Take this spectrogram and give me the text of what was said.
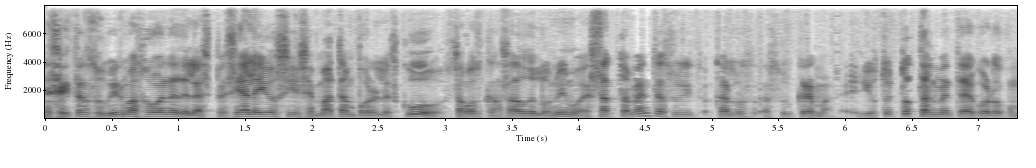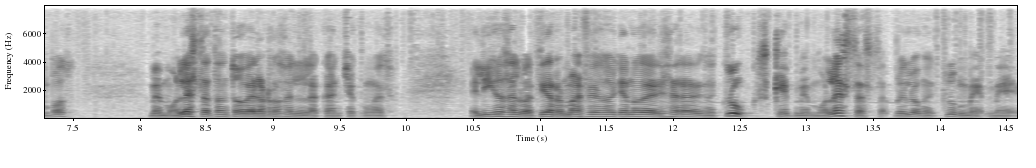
Necesitan subir más jóvenes de la especial, ellos sí se matan por el escudo. Estamos cansados de lo mismo. Exactamente, azul, Carlos Azul Crema. Yo estoy totalmente de acuerdo con vos. Me molesta tanto ver a Rosel en la cancha con eso. El hijo Salvatierra, más eso ya no debería estar en el club. Es que me molesta verlo en el club. Me, me,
